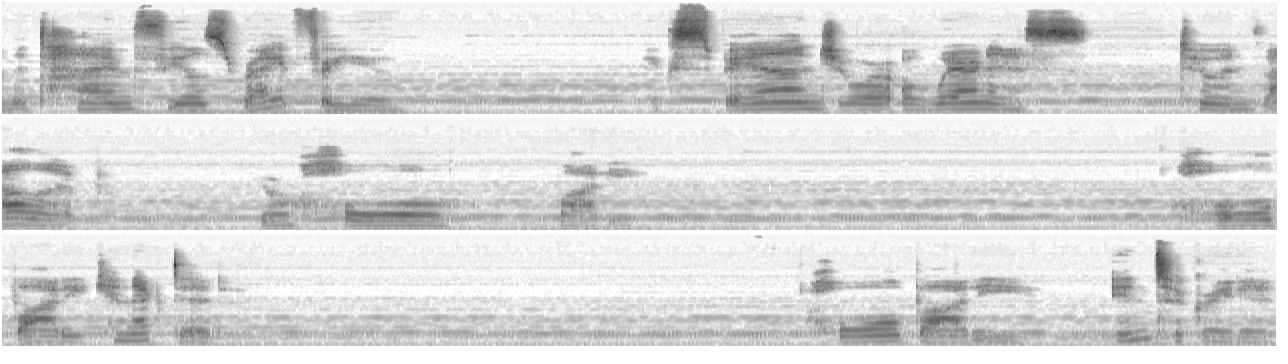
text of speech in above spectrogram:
When the time feels right for you, expand your awareness to envelop your whole body. Whole body connected, whole body integrated,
